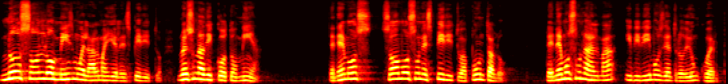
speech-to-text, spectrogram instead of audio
No son lo mismo el alma y el espíritu, no es una dicotomía. Tenemos, somos un espíritu, apúntalo. Tenemos un alma y vivimos dentro de un cuerpo.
